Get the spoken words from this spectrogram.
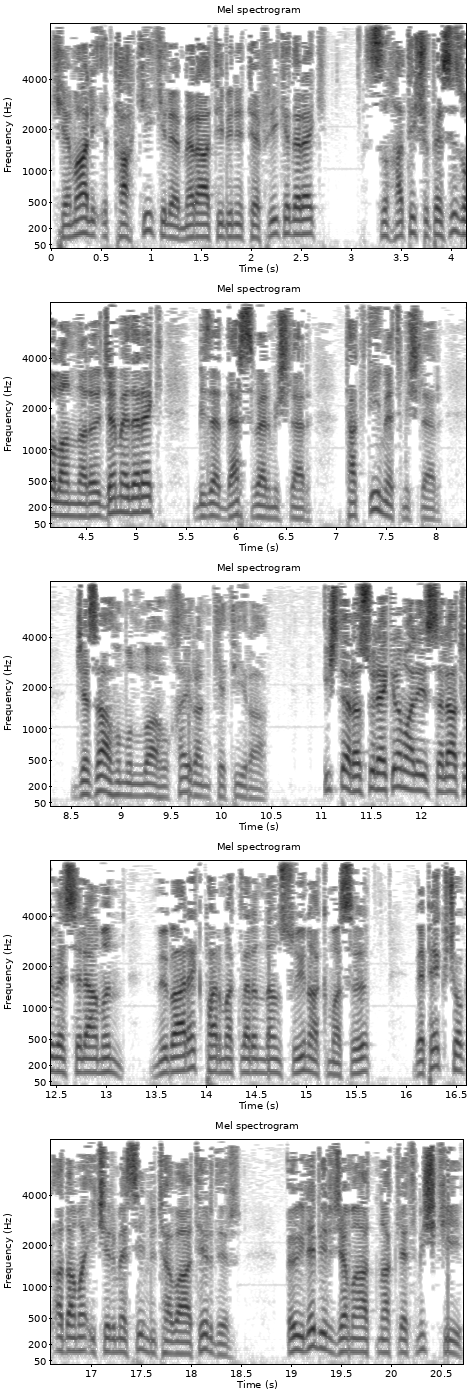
kemali tahkik ile meratibini tefrik ederek sıhhati şüphesiz olanları cem ederek bize ders vermişler, takdim etmişler. Cezahumullahu hayran ketira. İşte Resul Ekrem Aleyhissalatu vesselam'ın mübarek parmaklarından suyun akması ve pek çok adama içirmesi mütevatirdir. Öyle bir cemaat nakletmiş ki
